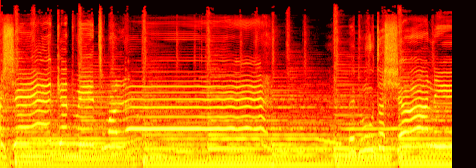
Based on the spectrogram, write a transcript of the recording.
השקט מתמלא. בדמות השני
